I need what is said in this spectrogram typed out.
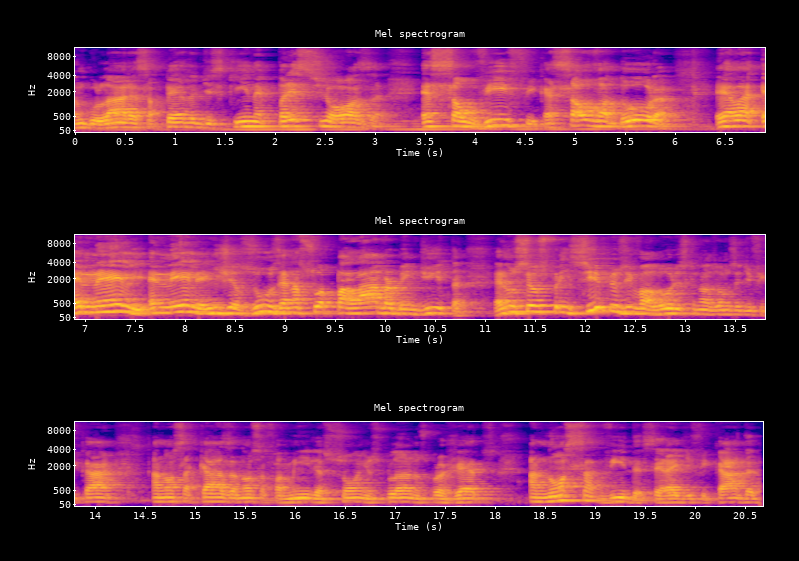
angular, essa pedra de esquina é preciosa, é salvífica, é salvadora, ela é nele, é nele, é em Jesus, é na sua palavra bendita, é nos seus princípios e valores que nós vamos edificar a nossa casa, a nossa família, sonhos, planos, projetos, a nossa vida será edificada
